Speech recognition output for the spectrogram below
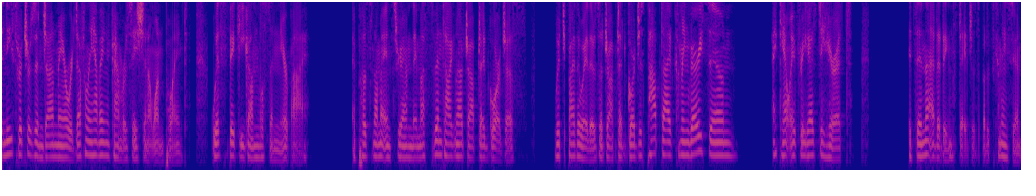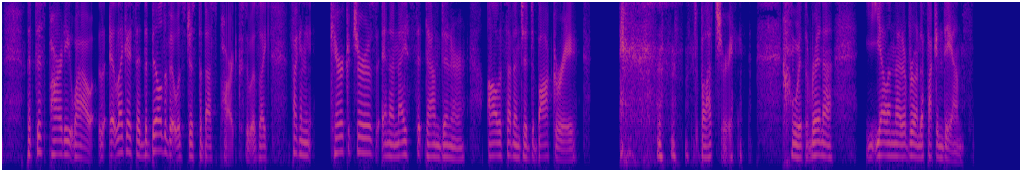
Denise Richards and John Mayer were definitely having a conversation at one point with Vicki Gunvalson nearby. I posted on my Instagram, they must have been talking about Drop Dead Gorgeous, which, by the way, there's a Drop Dead Gorgeous pop dive coming very soon. I can't wait for you guys to hear it. It's in the editing stages, but it's coming soon. But this party, wow. Like I said, the build of it was just the best part because it was like fucking caricatures and a nice sit down dinner all of a sudden to debauchery. debauchery with Rinna yelling at everyone to fucking dance.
